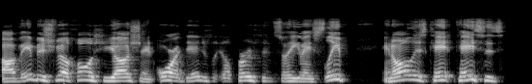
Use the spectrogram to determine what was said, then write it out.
Of or a dangerously ill person, so he may sleep. In all these ca- cases,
